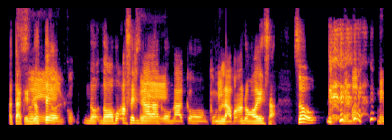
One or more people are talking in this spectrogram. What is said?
hasta que él no esté, no, no, vamos a hacer nada con, la, con, con la mano esa. So. Me,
